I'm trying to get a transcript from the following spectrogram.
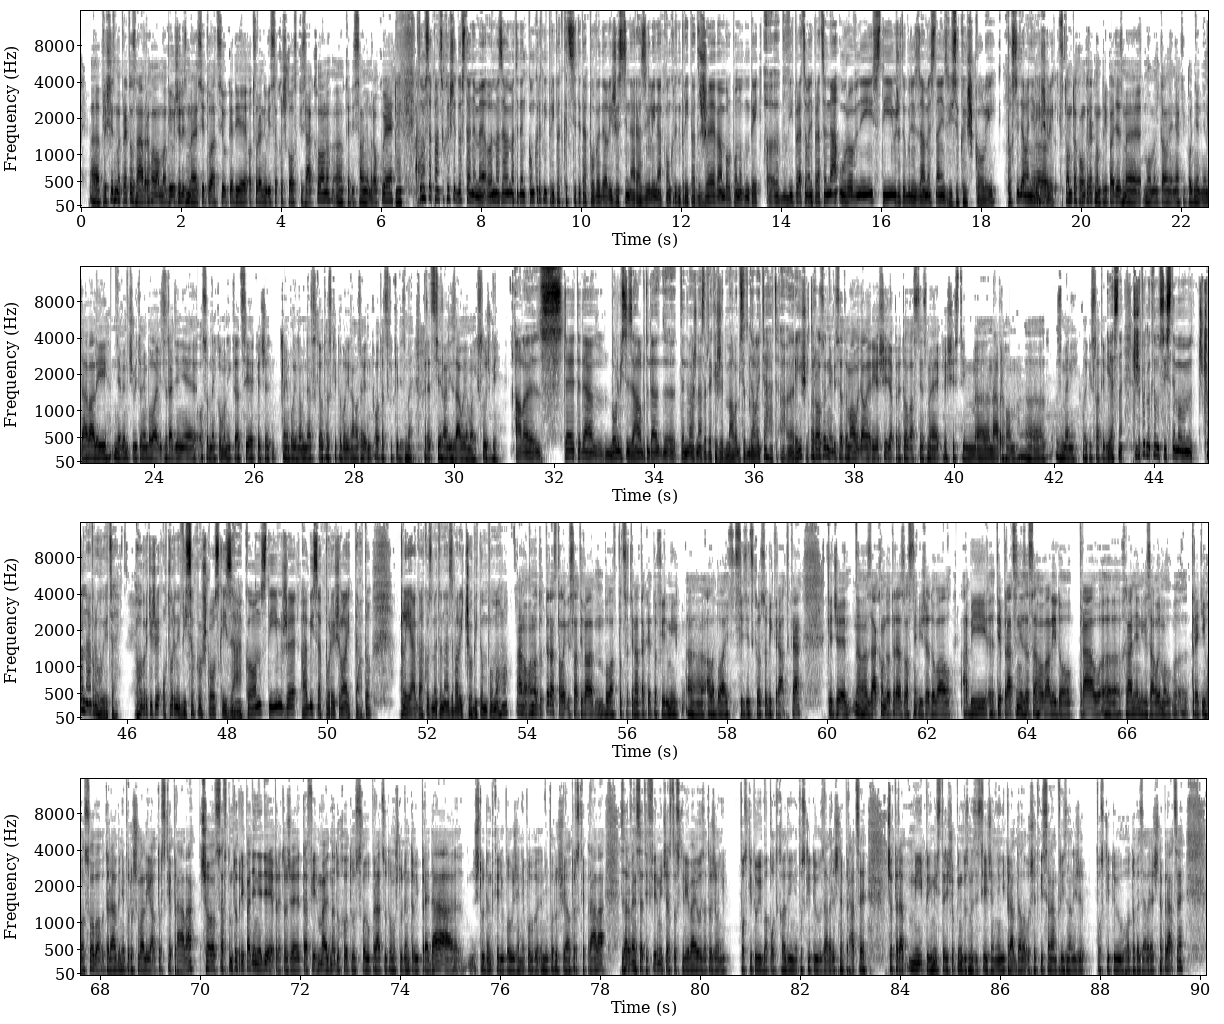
prišli sme preto s návrhom, využili sme situáciu, kedy je otvorený vysokoškolský zákon, e, kedy sa o ňom rokuje. K tomu sa, pán Such, ešte dostaneme, len ma zaujíma ten konkrétny prípad, keď ste teda povedali, že ste narazili na konkrétny prípad, že vám bol ponúknutý e, vypracovať práce na úrovni s tým, že to bude zamestnanie z vysokej školy. To ste ďalej neriešili. V tomto konkrétnom prípade sme momentálne nejaký podnet nedávali. Neviem, či by to nebolo aj vyzradenie osobnej komunikácie, keďže to neboli novinárske otázky, to boli naozaj otázky, kedy sme predstierali záujem o ich služby. Ale ste teda, boli by ste za, alebo teda ten váš názor taký, že malo by sa to ďalej ťahať a riešiť? Rozhodne by sa to malo ďalej riešiť a preto vlastne sme aj prišli s tým e, návrhom e, zmeny legislatívy. Jasné. Čiže poďme k tomu systémovému. Čo navrhujete? Hovoríte, že je otvorený vysokoškolský zákon s tým, že aby sa poriešila aj táto pliak, ako sme to nazvali, čo by tomu pomohlo? Áno, ono doteraz tá legislatíva bola v podstate na takéto firmy alebo aj fyzické osoby krátka, keďže zákon doteraz vlastne vyžadoval, aby tie práce nezasahovali do práv e, chránených záujmov e, tretich osôb, alebo teda aby neporušovali autorské práva, čo sa v tomto prípade nedieje, pretože tá firma jednoducho tú svoju prácu tomu študentovi predá a študent, keď ju použije, neporušuje autorské práva. Zároveň sa tie firmy často skrývajú za to, že oni poskytujú iba podklady, neposkytujú záverečné práce, čo teda my pri Mystery Shoppingu sme zistili, že není pravda, lebo všetky sa nám priznali, že poskytujú hotové záverečné práce.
